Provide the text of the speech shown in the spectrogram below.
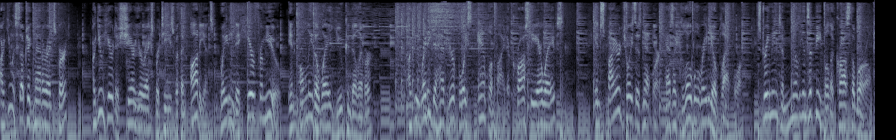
Are you a subject matter expert? Are you here to share your expertise with an audience waiting to hear from you in only the way you can deliver? Are you ready to have your voice amplified across the airwaves? Inspired Choices Network has a global radio platform streaming to millions of people across the world.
